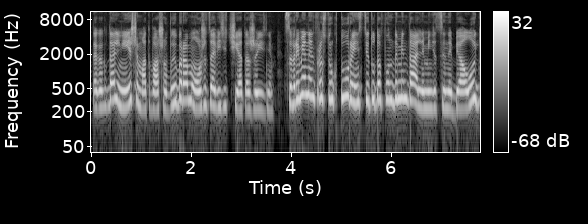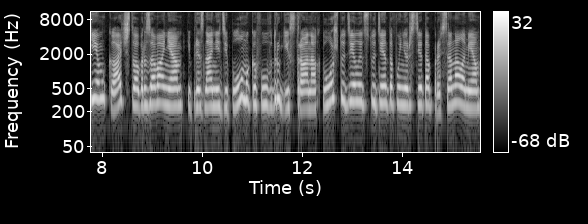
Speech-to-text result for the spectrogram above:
так как в дальнейшем от вашего выбора может зависеть чья-то жизнь. Современная инфраструктура Института фундаментальной медицины и биологии, качество образования и признание диплома КФУ в других странах – то, что делает студентов университета профессионалами.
